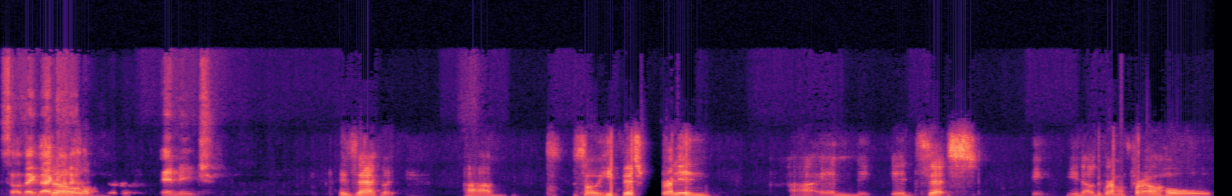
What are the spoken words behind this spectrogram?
So I think that so, kind of helps their image. Exactly. Um, so he fits right in, uh, and it, it, sets, you know, the ground for a whole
